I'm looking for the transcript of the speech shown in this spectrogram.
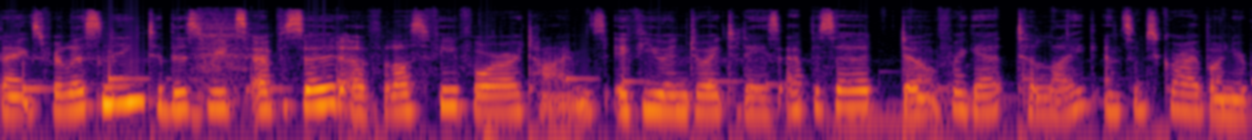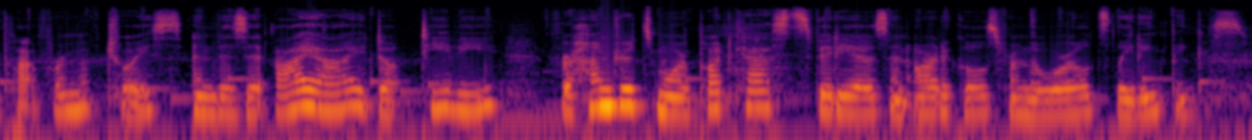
Thanks for listening to this week's episode of Philosophy for Our Times. If you enjoyed today's episode, don't forget to like and subscribe on your platform of choice and visit iai.tv for hundreds more podcasts, videos, and articles from the world's leading thinkers.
